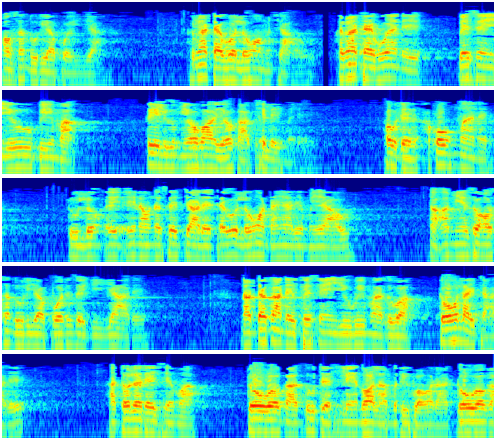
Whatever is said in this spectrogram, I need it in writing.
အောင်ဆန်းသူတွေကပွဲကြီးရတယ်ခင်ဗျားတိုက်ပွဲလုံးဝမကြောက်ဘူးခင်ဗျားတိုက်ပွဲကနေပေးစင်ယူပြီးမှသေလူမျောပါယောဂါဖြစ်လိမ့်မယ်ဟုတ်တယ်အကုန်မှန်တယ်သူလုံးအိမ်အိမ်အောင်20ကြတယ်တိုက်ပွဲလုံးဝတန်ရတယ်မရဘူးနောက်အမြင့်ဆုံးအောင်ဆန်းသူတွေကပွဲတစ်စိတ်ကြီးရတယ်နောက်တက်ကနေပေးစင်ယူပြီးမှသူကတောလိုက်တာတဲ့အတော်လက်တဲ့ချင်းမှာတောဝက်ကသူ့တဲ့လှင်သွားလားမသိပါဘူးလားတောဝက်က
